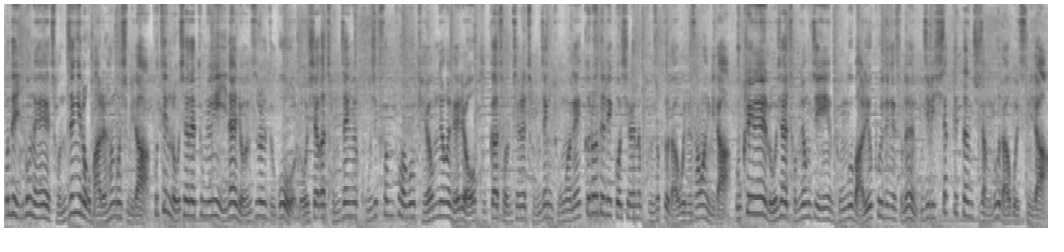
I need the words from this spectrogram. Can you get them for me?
근데 이번에 전쟁이라고 말을 한 것입니다. 푸틴 러시아 대통령이 이날 연설을 두고 러시아가 전쟁을 공식 선포하고 계엄령을 내려 국가 전체를 전쟁 동원에 끌어들일 것이라는 분석도 나오고 있는 상황입니다. 우크라이나의 러시아 점령지인 동부 마리우폴 등에서는 징집이 시작됐다는 주장도 나오고 있습니다.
